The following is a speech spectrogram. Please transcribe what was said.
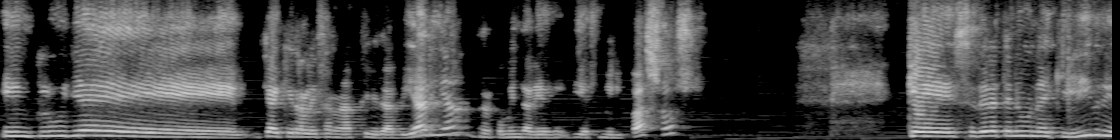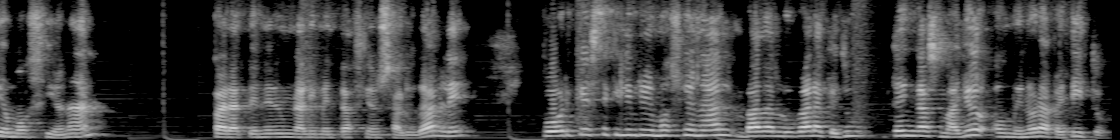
incluye que hay que realizar una actividad diaria, recomienda 10.000 pasos, que se debe tener un equilibrio emocional para tener una alimentación saludable, porque este equilibrio emocional va a dar lugar a que tú tengas mayor o menor apetito.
